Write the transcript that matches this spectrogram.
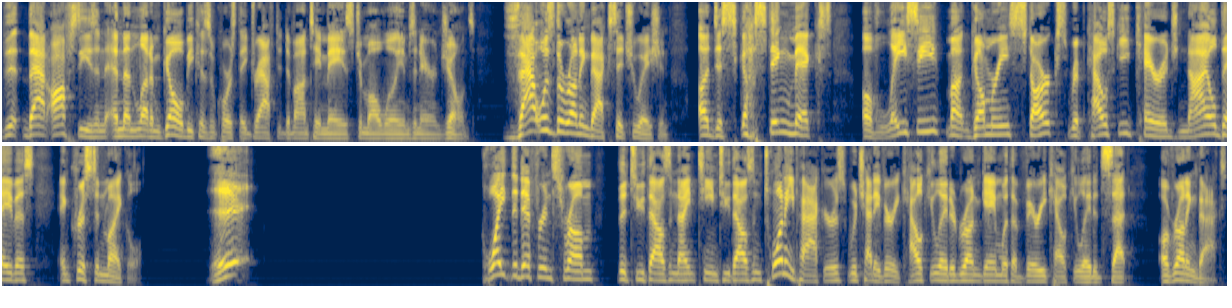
th- that offseason and then let him go because, of course, they drafted Devante Mays, Jamaal Williams, and Aaron Jones. That was the running back situation. A disgusting mix of Lacy, Montgomery, Starks, Ripkowski, Kerridge, Knile Davis, and Christine Michael. Eh. Quite the difference from the 2019 2020 Packers, which had a very calculated run game with a very calculated set of running backs.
